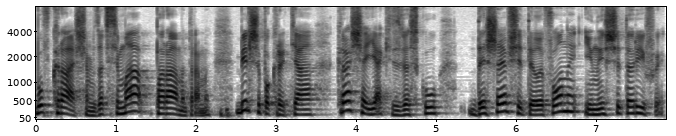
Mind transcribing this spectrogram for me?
був кращим за всіма параметрами: більше покриття, краща якість зв'язку, дешевші телефони і нижчі тарифи.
